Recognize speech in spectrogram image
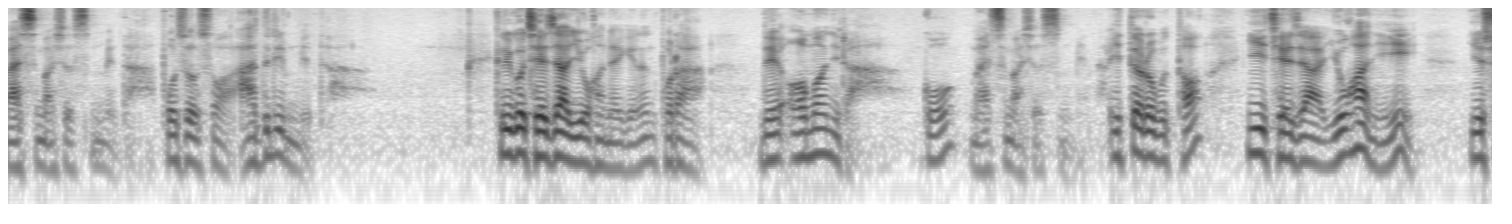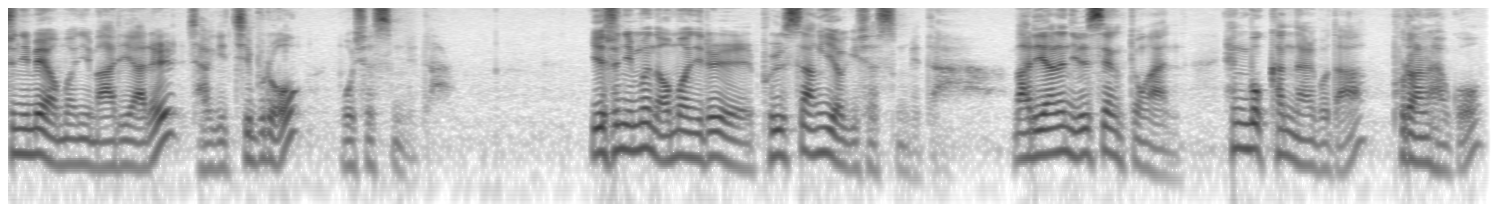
말씀하셨습니다. 보소서 아들입니다. 그리고 제자 요한에게는 보라 내 어머니라고 말씀하셨습니다. 이때로부터 이 제자 요한이 예수님의 어머니 마리아를 자기 집으로 모셨습니다. 예수님은 어머니를 불쌍히 여기셨습니다. 마리아는 일생 동안 행복한 날보다 불안하고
